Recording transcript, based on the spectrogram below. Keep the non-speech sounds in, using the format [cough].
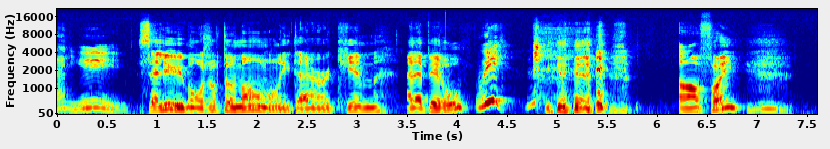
Salut! Salut, bonjour tout le monde. On est à un crime à l'apéro. Oui! [laughs] enfin!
